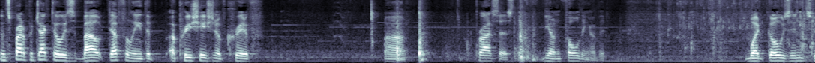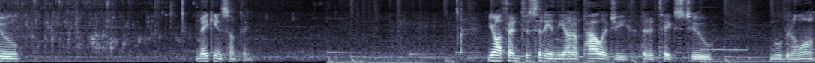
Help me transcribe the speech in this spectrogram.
Inspirado Projecto is about definitely the appreciation of creative uh, process, the, the unfolding of it. What goes into making something. The authenticity and the unapology that it takes to move it along.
